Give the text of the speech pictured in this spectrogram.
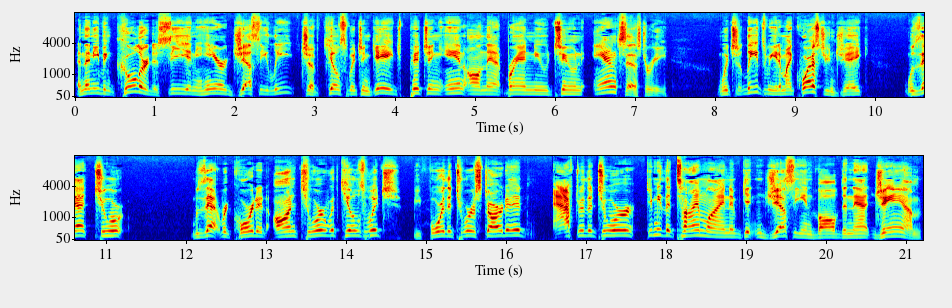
And then even cooler to see and hear Jesse Leach of Killswitch Engage pitching in on that brand new tune Ancestry, which leads me to my question, Jake. Was that tour was that recorded on tour with Killswitch before the tour started? After the tour? Give me the timeline of getting Jesse involved in that jam.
